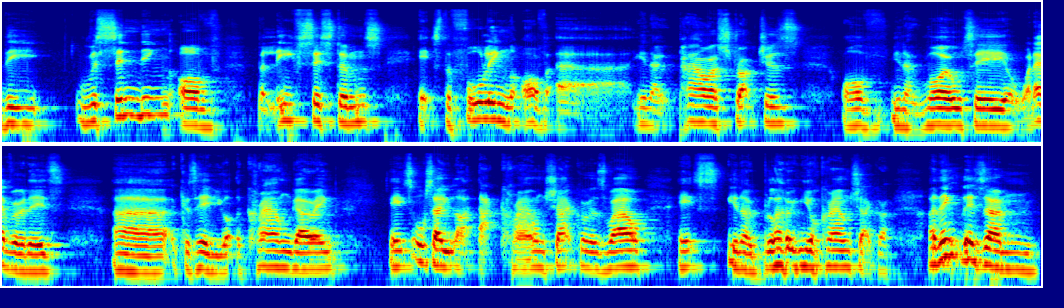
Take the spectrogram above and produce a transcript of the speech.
the rescinding of belief systems. It's the falling of uh, you know power structures of you know royalty or whatever it is. Because uh, here you got the crown going. It's also like that crown chakra as well. It's you know blowing your crown chakra. I think there's um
